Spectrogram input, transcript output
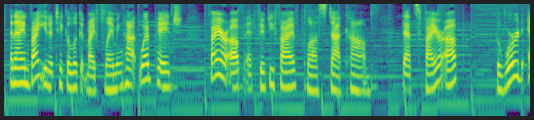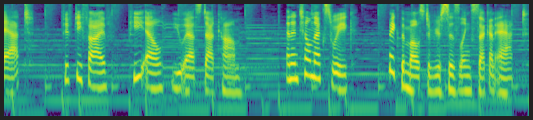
And I invite you to take a look at my flaming hot webpage, fireup at 55plus.com. That's fire up, the word at 55plus.com. And until next week, make the most of your sizzling second act.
